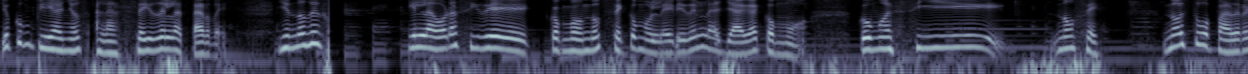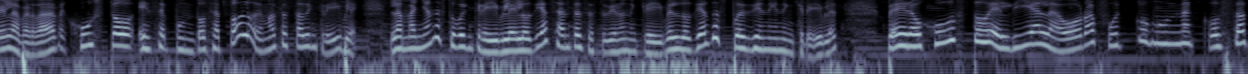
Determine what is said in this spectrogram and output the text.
yo cumplí años a las 6 de la tarde. Y entonces, y la hora así de, como, no sé, como la herida en la llaga, como, como así, no sé. No estuvo padre, la verdad. Justo ese punto. O sea, todo lo demás ha estado increíble. La mañana estuvo increíble. Los días antes estuvieron increíbles. Los días después vienen increíbles. Pero justo el día, la hora, fue como una cosa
